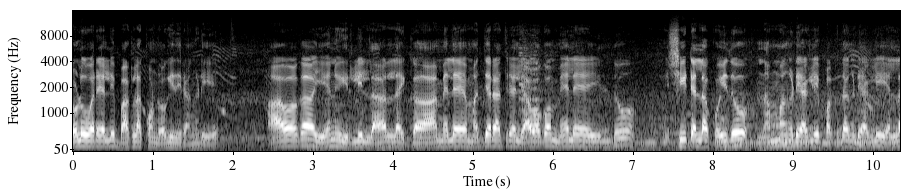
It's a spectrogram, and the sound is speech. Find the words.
ಏಳುವರೆಯಲ್ಲಿ ಬಾಗ್ಲಾಕೊಂಡು ಹಾಕ್ಕೊಂಡು ಹೋಗಿದ್ದೀರಿ ಅಂಗಡಿ. ಆವಾಗ ಏನೂ ಇರಲಿಲ್ಲ. ಲೈಕ್ ಆಮೇಲೆ ಮಧ್ಯರಾತ್ರಿಯಲ್ಲಿ ಯಾವಾಗೋ ಮೇಲೆ ಇಳಿದು ಶೀಟ್ ಎಲ್ಲ ಕೊಯ್ದು, ನಮ್ಮ ಅಂಗಡಿ ಆಗಲಿ, ಪಕ್ಕದ ಅಂಗಡಿ ಆಗಲಿ, ಎಲ್ಲ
